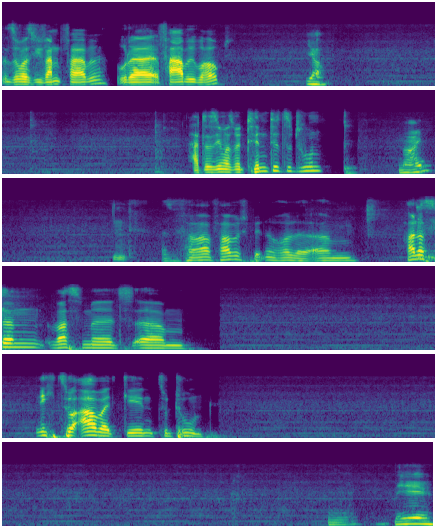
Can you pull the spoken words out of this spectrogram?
sowas wie Wandfarbe oder Farbe überhaupt? Ja. Hat das irgendwas mit Tinte zu tun? Nein. Also Fa- Farbe spielt eine Rolle. Ähm, hat das dann was mit ähm, nicht zur Arbeit gehen zu tun? Nee.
